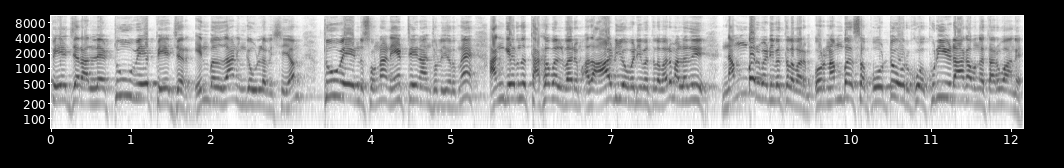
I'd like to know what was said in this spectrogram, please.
பேஜர் அல்ல டூ வே பேஜர் என்பதுதான் இங்கே உள்ள விஷயம். டூ வே என்று சொன்னால் நேற்றே நான் சொல்லியிருந்தேன் அங்கேருந்து தகவல் வரும். அது ஆடியோ வடிவத்தில் வரும் அல்லது நம்பர் வடிவத்தில் வரும். ஒரு நம்பர்ஸை போட்டு ஒரு கு- குறியீடாக அவங்க தருவாங்க.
